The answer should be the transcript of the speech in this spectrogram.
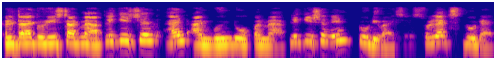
I will try to restart my application and I'm going to open my application in two devices. So let's do that.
